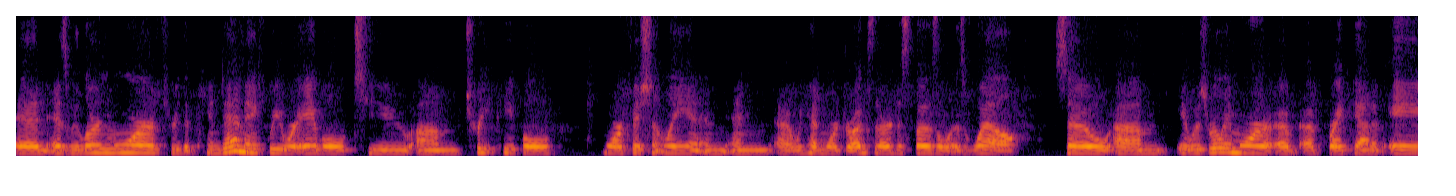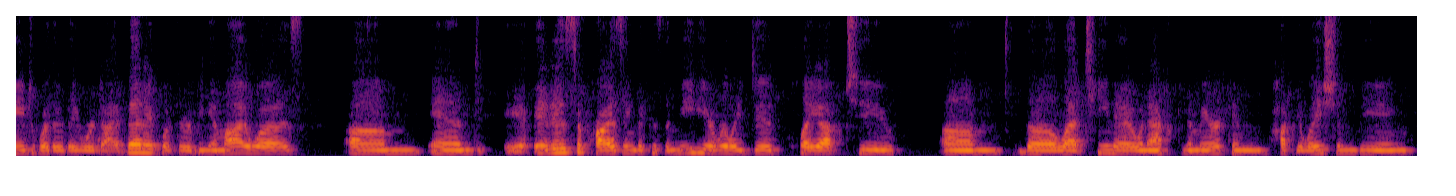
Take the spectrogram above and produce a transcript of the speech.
and as we learned more through the pandemic, we were able to um, treat people more efficiently and, and uh, we had more drugs at our disposal as well. So um, it was really more a, a, breakdown of age, whether they were diabetic, what their BMI was. Um, and it, it is surprising because the media really did play up to um, the Latino and African American population being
